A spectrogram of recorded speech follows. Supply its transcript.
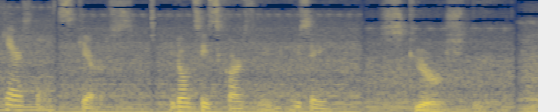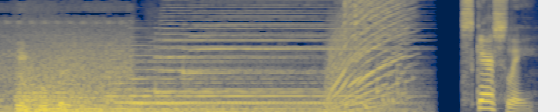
Scarcely. me. scarce. You don't say scarcely, you say Scarcely. Scarcely.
